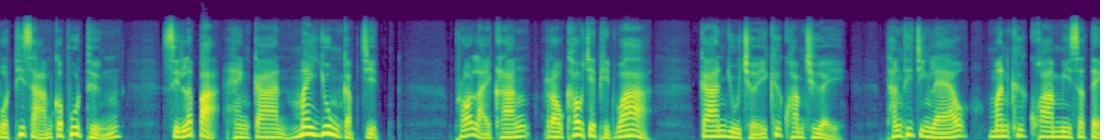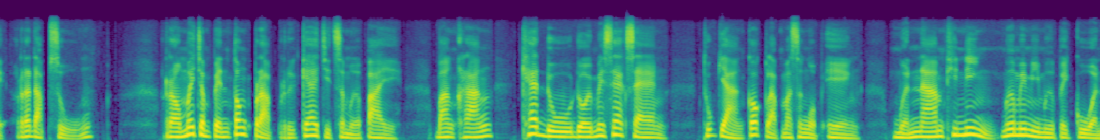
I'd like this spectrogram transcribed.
บทที่ 3 ก็พูดถึง ศิลปะแห่งการไม่ยุ่งกับจิต ราะหลายครั้งเราเข้าใจผิดว่า การอยู่เฉยคือความเฉยทั้งที่จริงแล้วมันคือความมีสเตะระดับสูง เราไม่จำเป็นต้องปรับหรือแก้จิตเสมอไป บางครั้งแค่ดูโดยไม่แทรกแซง ทุกอย่างก็กลับมาสงบเอง เหมือนน้ำที่นิ่งเมื่อไม่มีมือไปกวน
